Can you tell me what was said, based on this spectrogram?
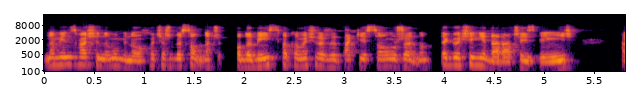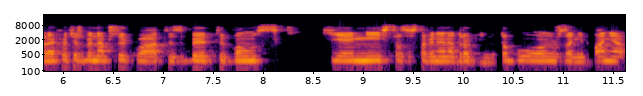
No więc właśnie, no mówię, no chociażby są, znaczy podobieństwa to myślę, że takie są, że no, tego się nie da raczej zmienić, ale chociażby na przykład zbyt wąskie miejsca zostawione na drogi, no to było już zaniedbania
